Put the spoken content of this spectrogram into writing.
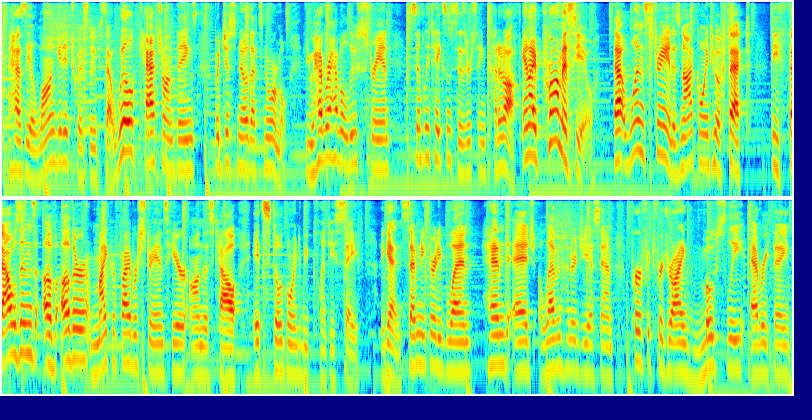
It has the elongated twist loops that will catch on things, but just know that's normal. If you ever have a loose strand, simply take some scissors and cut it off. And I promise you, that one strand is not going to affect the thousands of other microfiber strands here on this towel. It's still going to be plenty safe. Again, 70-30 blend, hemmed edge, 1100 GSM, perfect for drying mostly everything.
